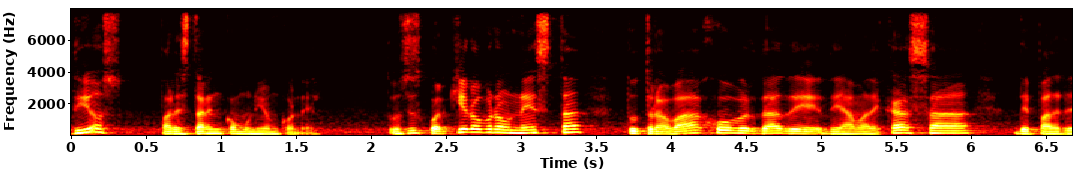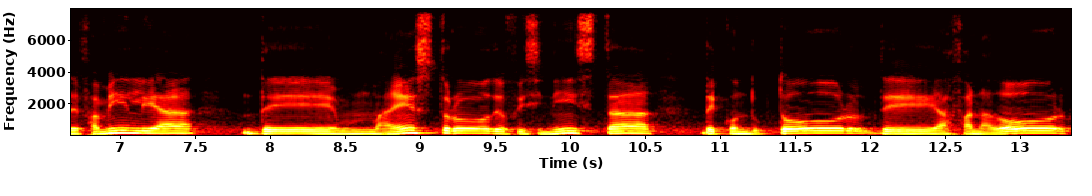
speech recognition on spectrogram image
Dios, para estar en comunión con Él. Entonces cualquier obra honesta, tu trabajo, ¿verdad? De, ama de casa, de padre de familia, de maestro, de oficinista, de conductor, de afanador,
